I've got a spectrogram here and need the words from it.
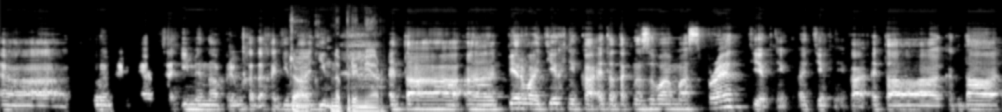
э, которые применяются именно при выходах один так, на один. Например? Это э, первая техника, это так называемая spread техника, техника это когда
